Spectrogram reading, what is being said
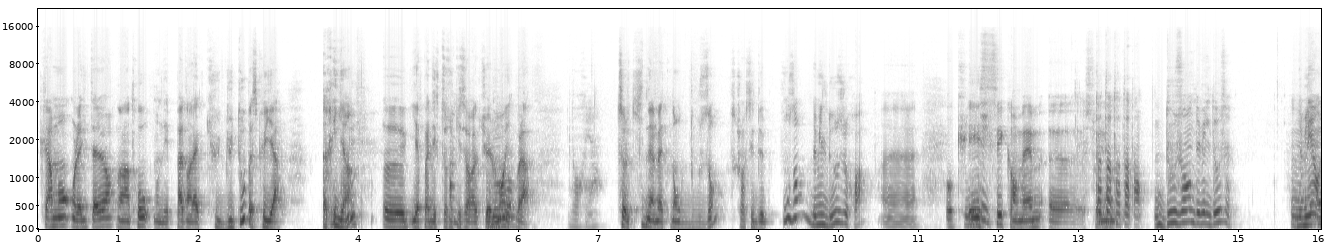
clairement, on l'a dit tout à l'heure dans l'intro, on n'est pas dans l'actu du tout parce qu'il n'y a rien. Il n'y a pas d'extension qui sort actuellement. Non. Il y a- voilà. Non, rien. Tzolk'in a maintenant 12 ans. Je crois que c'est de 11 ans, 2012, je crois. Euh, Aucune et idée. c'est quand même. Euh, soyons- Attends, attends, attends, attends. 12 ans, 2012 On est 2011,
